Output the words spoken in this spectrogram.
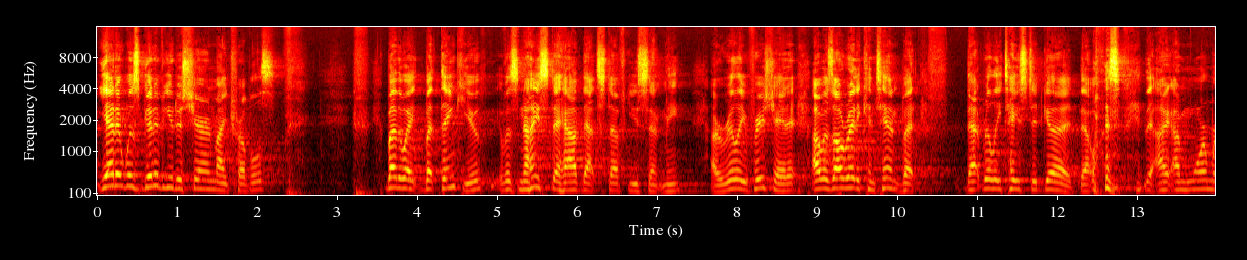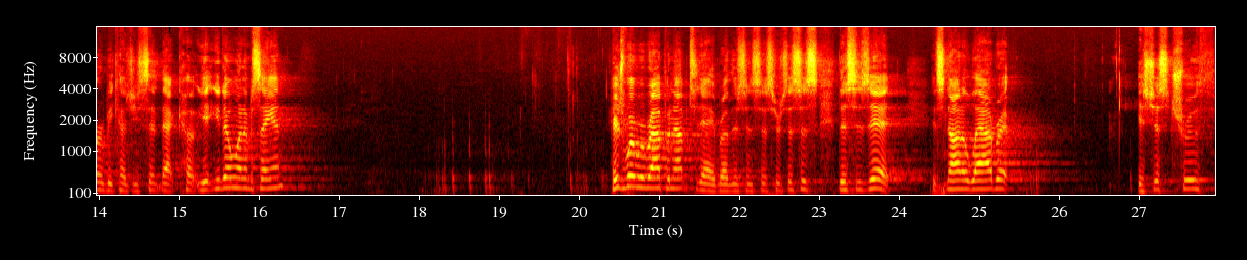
Yet it was good of you to share in my troubles. By the way, but thank you. It was nice to have that stuff you sent me. I really appreciate it. I was already content, but that really tasted good. That was, I, am warmer because you sent that coat. You, you know what I'm saying? Here's where we're wrapping up today, brothers and sisters. This is, this is it. It's not elaborate, it's just truth.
